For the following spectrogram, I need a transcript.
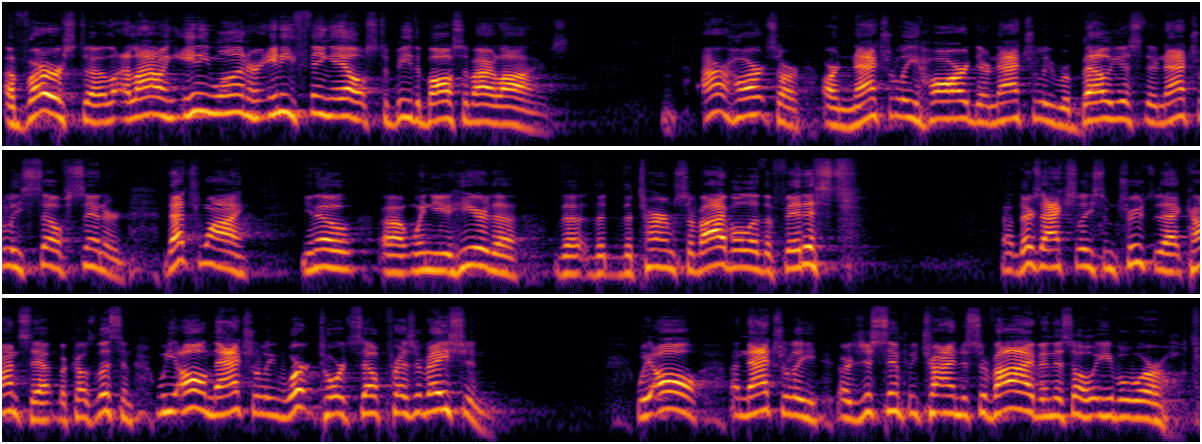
averse to allowing anyone or anything else to be the boss of our lives. Our hearts are, are naturally hard, they're naturally rebellious, they're naturally self centered. That's why, you know, uh, when you hear the, the, the, the term survival of the fittest. Uh, there's actually some truth to that concept because, listen, we all naturally work towards self preservation. We all naturally are just simply trying to survive in this old evil world.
